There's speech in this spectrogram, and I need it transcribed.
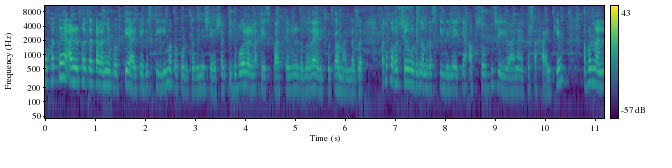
മുഖത്തെ അഴുക്കൊക്കെ കളഞ്ഞ് വൃത്തിയാക്കി ഒരു സ്റ്റീമൊക്കെ കൊടുത്തതിന് ശേഷം ഇതുപോലുള്ള ഫേസ് പാക്കുകൾ ഇടുന്നതായിരിക്കും കേട്ടോ നല്ലത്. അത് കുറച്ചുകൂടി നമ്മുടെ സ്കിന്നിലേക്ക് അബ്സോർബ് ചെയ്യുവാനായിട്ട് സഹായിക്കും. അപ്പോൾ നല്ല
